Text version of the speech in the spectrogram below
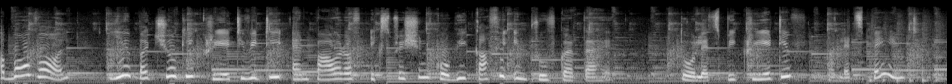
above all ये बच्चों की creativity and power of expression को भी काफ़ी इम्प्रूव करता है। तो लेट्स बी क्रिएटिव और let's paint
